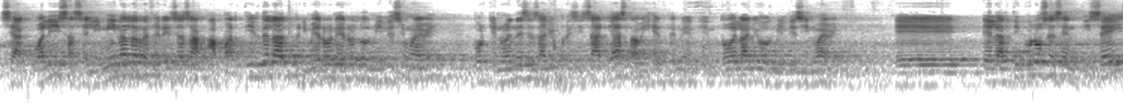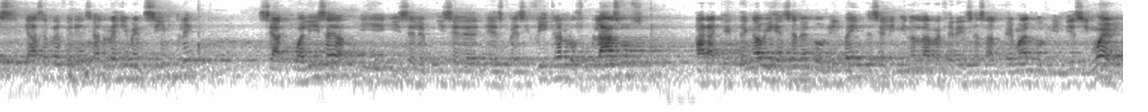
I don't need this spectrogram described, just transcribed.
se actualiza, se eliminan las referencias a, partir del 1 de enero del 2019 porque no es necesario precisar, ya está vigente en, todo el año 2019. Eh, el artículo 66, que hace referencia al régimen simple, se actualiza y, se especifican los plazos para que tenga vigencia en el 2020, se eliminan las referencias al tema del 2019.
